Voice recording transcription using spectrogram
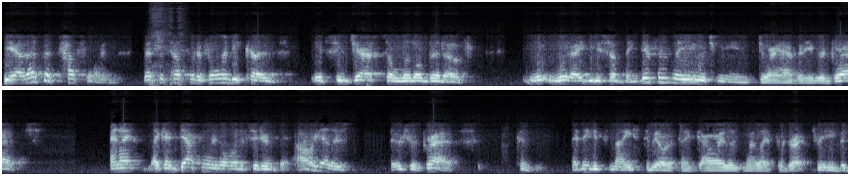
Yeah, that's a tough one. That's a tough one, if only because it suggests a little bit of would I do something differently, which means do I have any regrets? And I like I definitely don't want to sit here and say, oh yeah, there's there's regrets because I think it's nice to be able to think, oh, I lived my life regret free. But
